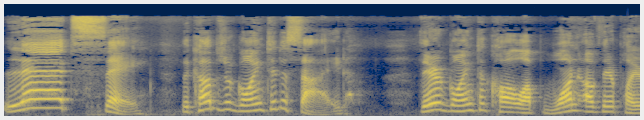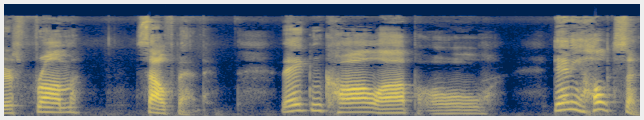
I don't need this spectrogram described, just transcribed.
let's say the Cubs are going to decide they're going to call up one of their players from South Bend. They can call up, oh, Danny Hultzen,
